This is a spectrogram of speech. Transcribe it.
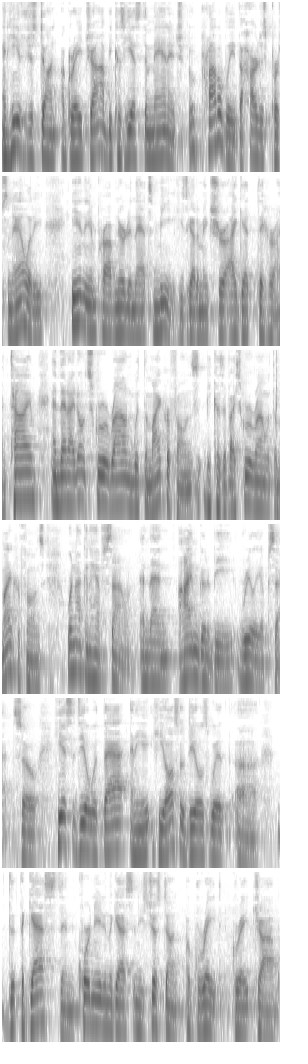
And he has just done a great job because he has to manage probably the hardest personality in the Improv Nerd, and that's me. He's got to make sure I get there on time and that I don't screw around with the microphones because if I screw around with the microphones, we're not going to have sound. And then I'm going to be really upset. So he has to deal with that, and he, he also deals with uh, the, the guests and coordinating the guests, and he's just done a great, great job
